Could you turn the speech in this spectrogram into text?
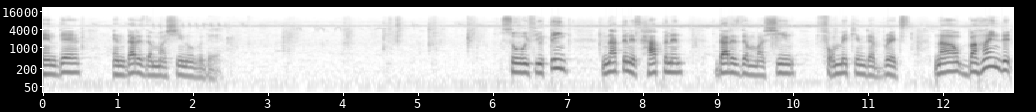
and there, and that is the machine over there. So if you think nothing is happening, that is the machine for making the bricks. Now behind it,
